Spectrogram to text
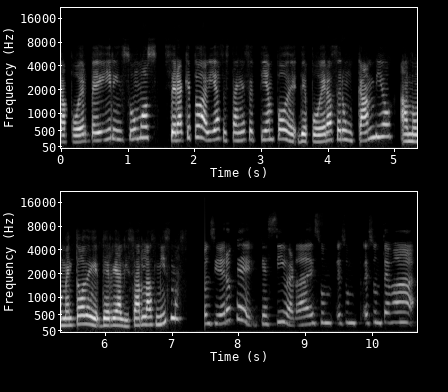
a poder pedir insumos, ¿será que todavía se está en ese tiempo de, poder hacer un cambio al momento de realizar las mismas? Considero que, que, sí, ¿verdad? Es un, es, un, es un tema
